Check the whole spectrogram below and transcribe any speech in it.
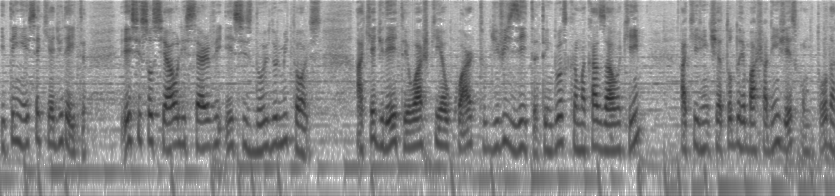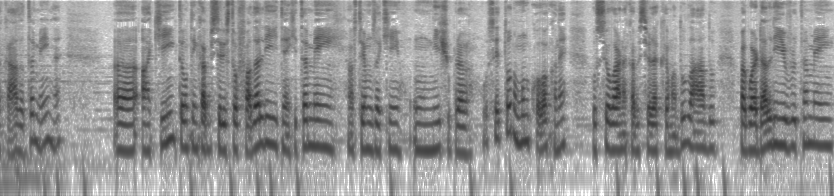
e tem esse aqui à direita. Esse social lhe serve esses dois dormitórios. Aqui à direita eu acho que é o quarto de visita. Tem duas camas casal aqui. Aqui a gente é todo rebaixado em gesso, como toda a casa também, né? Uh, aqui então tem cabeceira estofada ali, tem aqui também. Nós temos aqui um nicho para você, todo mundo coloca, né? O celular na cabeceira da cama do lado, para guardar livro também.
